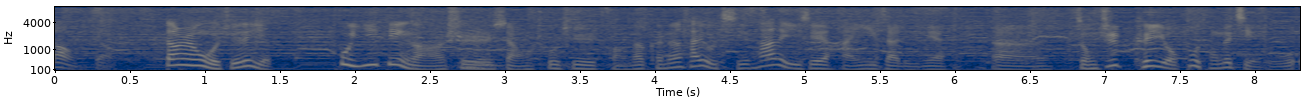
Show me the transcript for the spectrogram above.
荡这样。当然，我觉得也不一定啊，是想出去闯荡，可能还有其他的一些含义在里面。呃，总之可以有不同的解读。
